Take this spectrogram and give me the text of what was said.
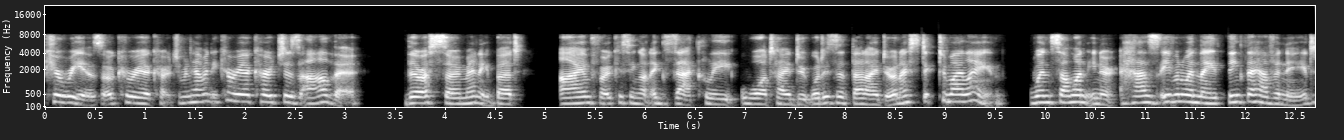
careers or career coach. I mean, how many career coaches are there? There are so many, but I am focusing on exactly what I do. What is it that I do? And I stick to my lane. When someone, you know, has, even when they think they have a need,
